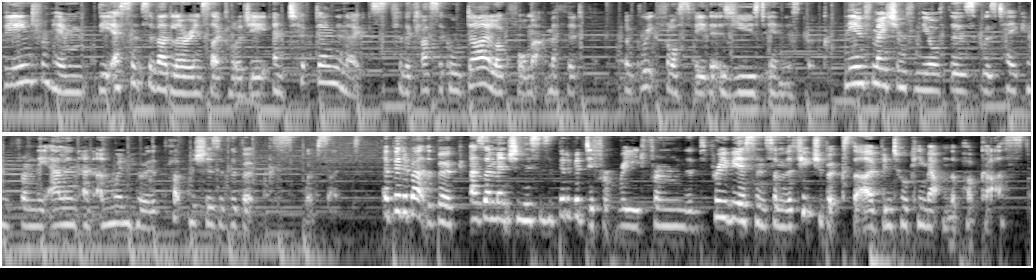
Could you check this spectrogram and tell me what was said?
gleaned from him the essence of Adlerian psychology, and took down the notes for the classical dialogue format method of Greek philosophy that is used in this book. The information from the authors was taken from the Allen and Unwin, who are the publishers of the book's website. A bit about the book. As I mentioned, this is a bit of a different read from the previous and some of the future books that I've been talking about on the podcast.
